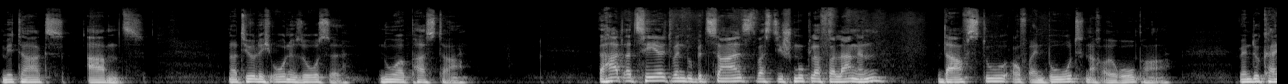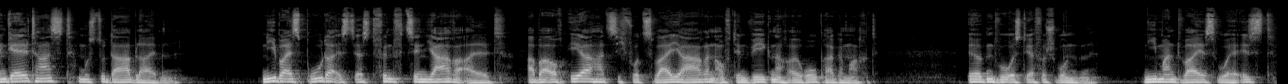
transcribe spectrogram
mittags, abends. Natürlich ohne Soße, nur Pasta. Er hat erzählt, wenn du bezahlst, was die Schmuggler verlangen, darfst du auf ein Boot nach Europa. Wenn du kein Geld hast, musst du da bleiben. Nibais Bruder ist erst 15 Jahre alt, aber auch er hat sich vor zwei Jahren auf den Weg nach Europa gemacht. Irgendwo ist er verschwunden. Niemand weiß, wo er ist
